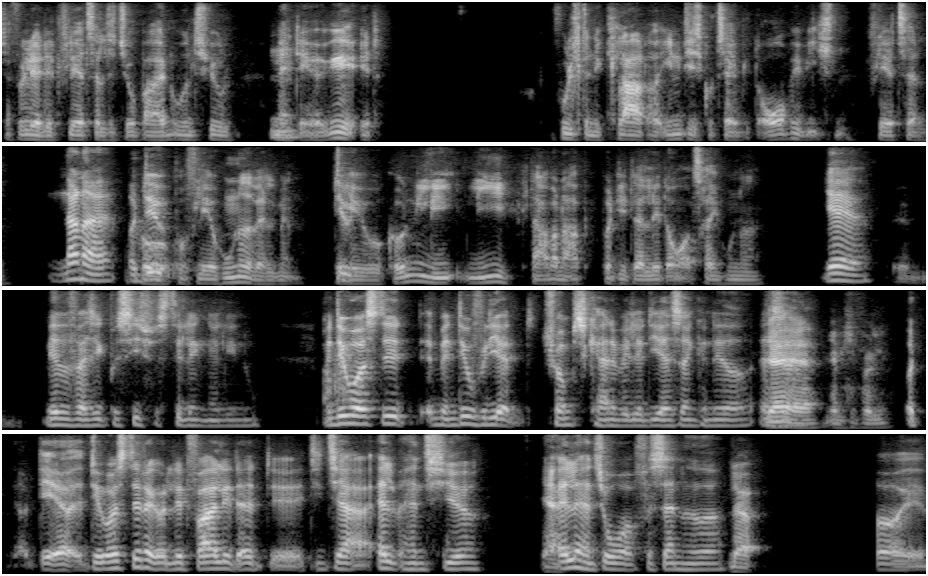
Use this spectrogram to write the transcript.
Selvfølgelig er det et flertal til Joe Biden, uden tvivl. Mm. Men det er jo ikke et fuldstændig klart og indiskutabelt overbevisende flertal. Nej, nej. Og på, det er jo... på flere hundrede valgmænd. Det er jo kun lige, lige knap og på de der lidt over 300. Ja, ja. Øhm. Jeg ved faktisk ikke præcis, hvad stillingen er lige nu. Men det er jo også det, men det er jo fordi, at Trumps kernevælger, de er så inkarneret. Altså, ja, ja, jamen selvfølgelig. Og det er, det er jo også det, der gør det lidt farligt, at øh, de tager alt, hvad han siger, ja. alle hans ord for sandheder. Ja. Og øh,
